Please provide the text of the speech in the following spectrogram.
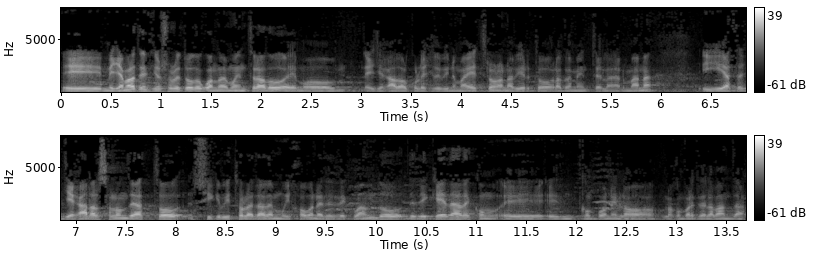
Eh, me llama la atención sobre todo cuando hemos entrado, hemos llegado al Colegio de Vino Maestro, nos han abierto gratamente la hermana y hasta llegar al salón de actos sí que he visto las edades muy jóvenes. ¿Desde cuándo, desde qué edades eh, componen los componentes de la banda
